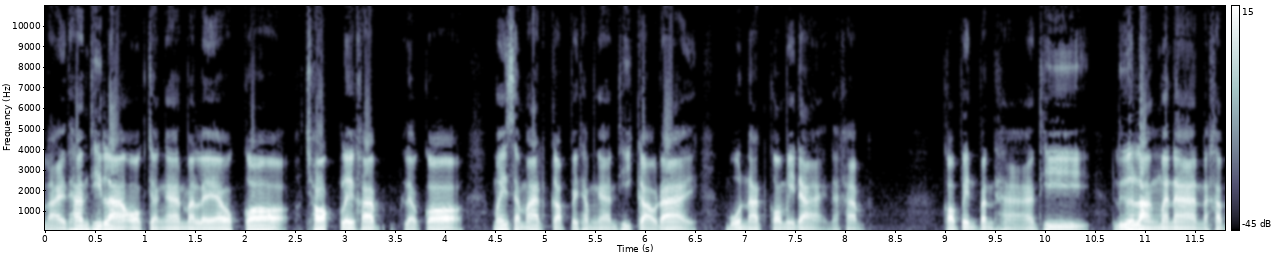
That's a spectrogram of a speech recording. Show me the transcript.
หลายท่านที่ลาออกจากงานมาแล้วก็ช็อกเลยครับ แล้วก็ไม่สามารถกลับไปทำงานที่เก่าได้ โบนัสก็ไม่ได้นะครับ ก็เป็นปัญหาที่เลื้อรังมานานนะครับ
